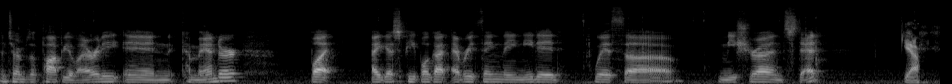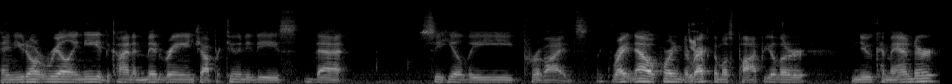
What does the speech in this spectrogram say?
in terms of popularity in Commander, but I guess people got everything they needed with uh, Mishra instead. Yeah. And you don't really need the kind of mid range opportunities that Saheeli provides. Like right now, according to Yeah. Rec, the most popular new commander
